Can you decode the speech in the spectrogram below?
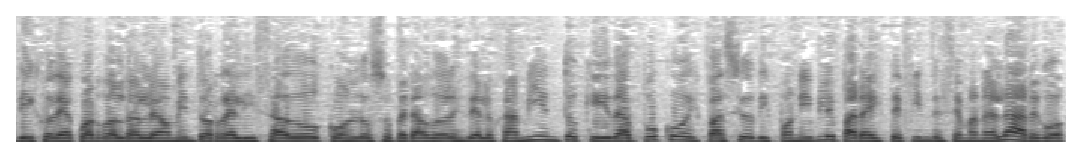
dijo, de acuerdo al relevamiento realizado con los operadores de alojamiento, queda poco espacio disponible para este fin de semana largo,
